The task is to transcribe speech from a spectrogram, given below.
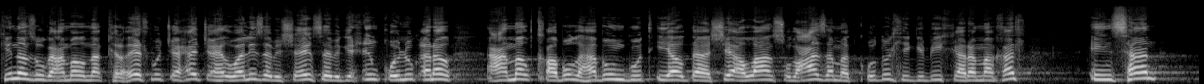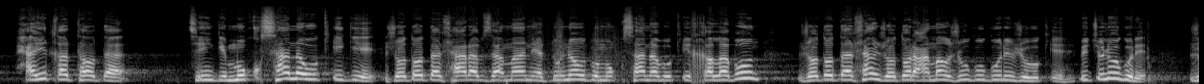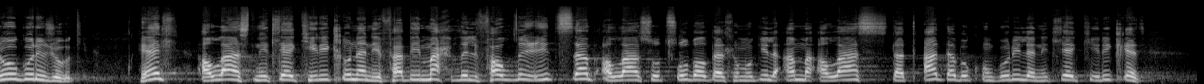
Kinna zulgu amal na khirala. Et bu çehe çehel valize bir şeyh sebi gihin kuluk aral. amal kabul habun gut yalda şey Allah'ın sul azamet kudulhi gibi karamakal insan hakikatalda çünkü muqsanavuk igi jodo da harab zamaniye dunavgu muqsanavuk ikhalabun jodo da sen jodor amal jugu guri juvuki biçulu guri jugu guri juvuki hel Allah snitler kiriklunani fabi mahdil fadli itsab Allah sut subal da sumugile ama Allah stat adabuk ungurile nitler kirikles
